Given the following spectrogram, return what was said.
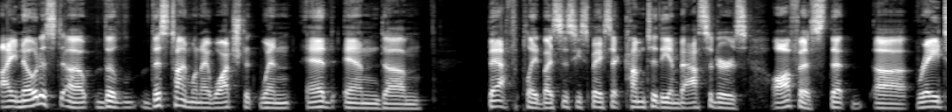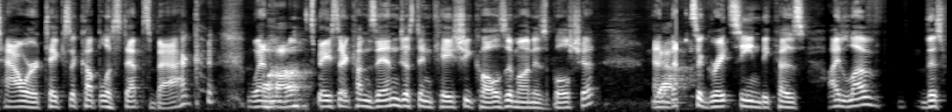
I noticed uh, the this time when I watched it when Ed and um, Beth, played by Sissy Spacek, come to the ambassador's office that uh, Ray Tower takes a couple of steps back when uh-huh. Spacek comes in, just in case she calls him on his bullshit. And yeah. that's a great scene because I love this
